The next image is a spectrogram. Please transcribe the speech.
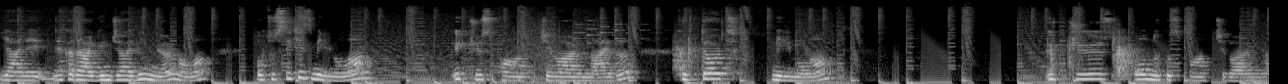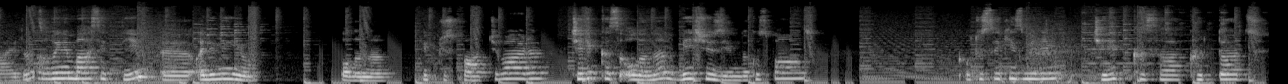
yani ne kadar güncel bilmiyorum ama 38 milim olan 300 pound civarındaydı. 44 milim olan 319 pound civarındaydı. Bu benim bahsettiğim e, alüminyum olanı 300 pound civarı. Çelik kasa olanı 529 pound. 38 milim. Çelik kasa 44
